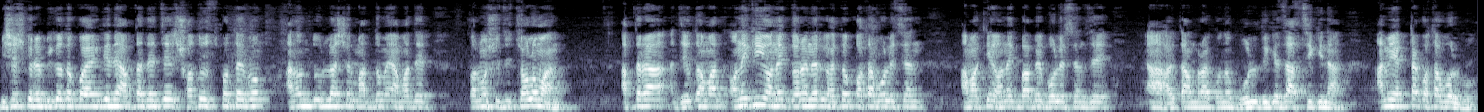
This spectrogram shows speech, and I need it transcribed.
বিশেষ করে বিগত কয়েকদিনে আপনাদের যে স্বতঃস্ফূর্ত এবং আনন্দ উল্লাসের মাধ্যমে আমাদের কর্মসূচি চলমান। আপনারা যেহেতু আমার অনেকেই অনেক ধরনের হয়তো কথা বলেছেন, আমাকে অনেকভাবে বলেছেন যে হয়তো আমরা কোনো ভুল দিকে যাচ্ছি কি না আমি একটা কথা বলব।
